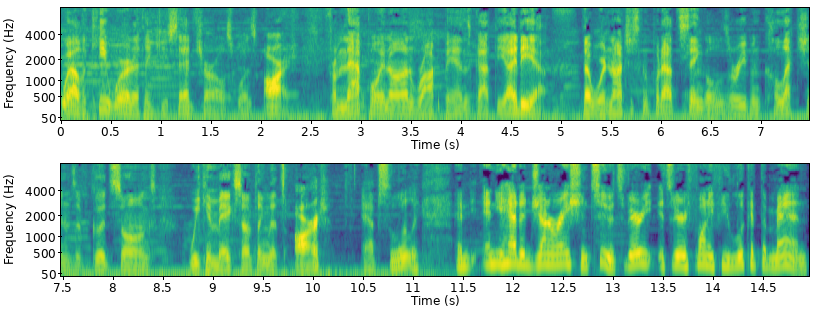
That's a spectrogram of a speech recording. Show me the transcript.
Well, the key word I think you said, Charles, was art. From that point on, rock bands got the idea that we're not just going to put out singles or even collections of good songs. We can make something that's art. Absolutely, and and you had a generation too. It's very it's very funny if you look at the men,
